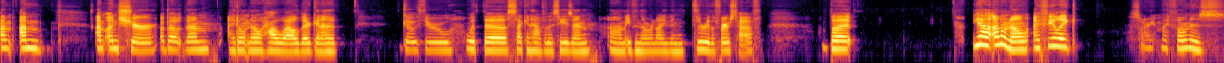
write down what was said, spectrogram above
I'm I'm I'm unsure about them. I don't know how well they're gonna go through with the second half of the season, um, even though we're not even through the first half. But yeah, I don't know. I feel like sorry, my phone is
